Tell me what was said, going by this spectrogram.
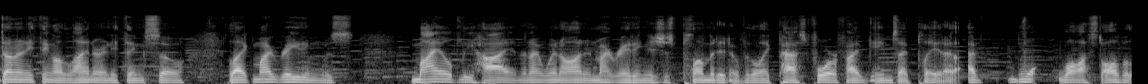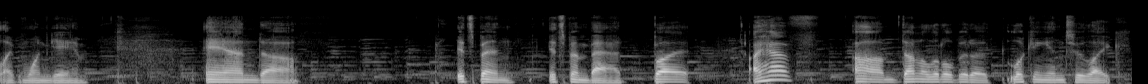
done anything online or anything. So, like, my rating was mildly high, and then I went on, and my rating has just plummeted over the like past four or five games I've played. I, have w- lost all but like one game, and uh, it's been it's been bad. But I have um, done a little bit of looking into like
